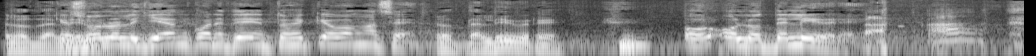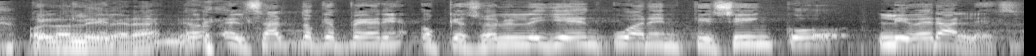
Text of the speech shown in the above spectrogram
Los del que libre. solo le llegan 45, entonces ¿qué van a hacer? Los del libre. O, o los de libre. o los liberales. El, el salto que pegarían, o que solo le lleguen 45 liberales,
